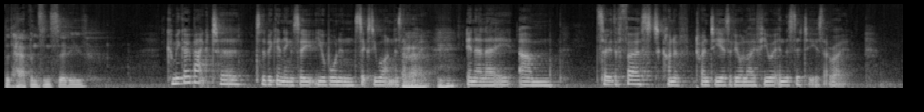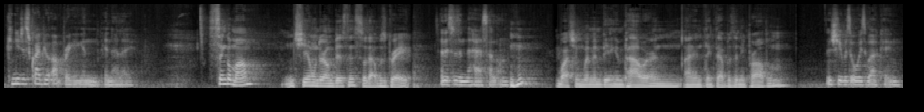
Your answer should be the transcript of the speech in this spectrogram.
that happens in cities. Can we go back to, to the beginning? So you were born in 61, is that Yeah. right? In LA. Um, so the first kind of 20 years of your life, you were in the city, is that right? Can you describe your upbringing in, in LA? Single mom. and She owned her own business, so that was great. And this was in the hair salon. Mm-hmm. Watching women being in power, and I didn't think that was any problem. And she was always working.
